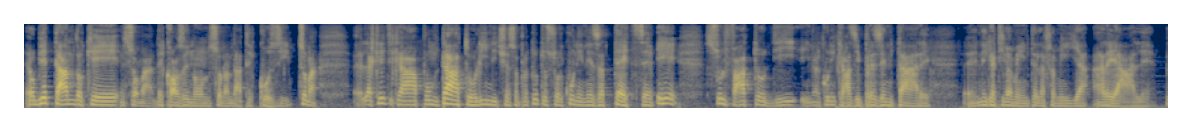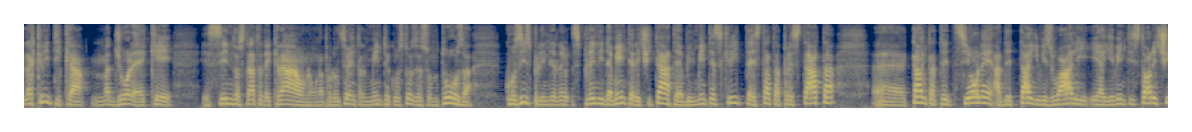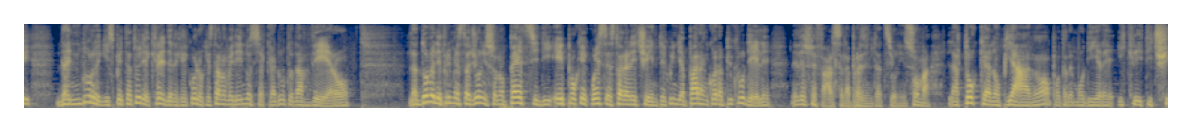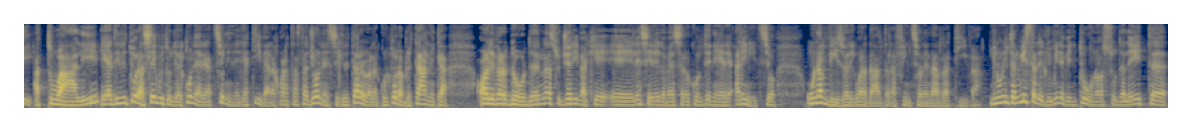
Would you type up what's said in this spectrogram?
obiettando che insomma le cose non sono andate così. Insomma, eh, la critica ha puntato l'indice soprattutto su alcune inesattezze e sul fatto di in alcuni casi presentare eh, negativamente la famiglia reale. La critica maggiore è che essendo stata The Crown una produzione talmente costosa e sontuosa, così splendidamente recitata e abilmente scritta, è stata prestata eh, tanta attenzione a dettagli visuali e agli eventi storici da indurre gli spettatori a credere che quello che stanno vedendo sia accaduto davvero. Laddove le prime stagioni sono pezzi di epoche, questa è storia recente, quindi appare ancora più crudele nelle sue false rappresentazioni. Insomma, la toccano piano, potremmo dire, i critici attuali e addirittura a seguito di alcune reazioni negative alla quarta stagione, il segretario della cultura britannica Oliver Doden suggeriva che eh, le serie dovessero contenere all'inizio un avviso riguardante la finzione narrativa. In un'intervista del 2021 su The Late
